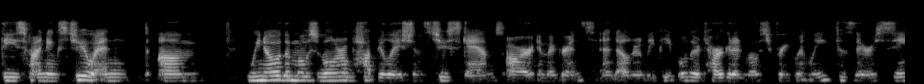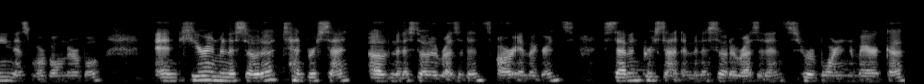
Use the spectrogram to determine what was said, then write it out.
these findings to. And um, we know the most vulnerable populations to scams are immigrants and elderly people. They're targeted most frequently because they're seen as more vulnerable. And here in Minnesota, 10% of Minnesota residents are immigrants. 7% of Minnesota residents who are born in America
